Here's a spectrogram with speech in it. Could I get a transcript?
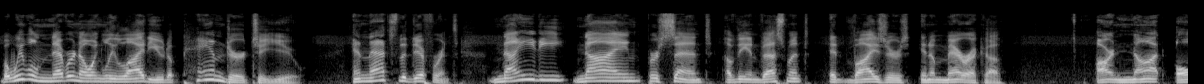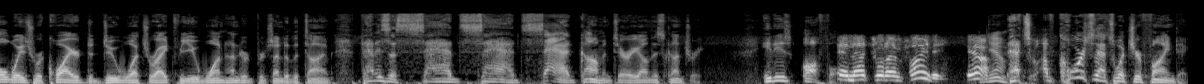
But we will never knowingly lie to you to pander to you. And that's the difference. 99% of the investment advisors in America are not always required to do what's right for you 100% of the time. That is a sad, sad, sad commentary on this country. It is awful. And that's what I'm finding. Yeah. Yeah. That's of course that's what you're finding.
